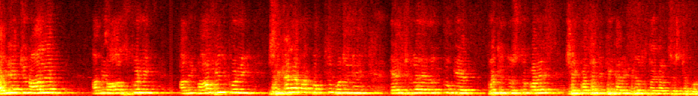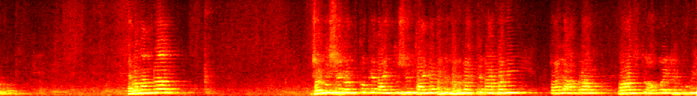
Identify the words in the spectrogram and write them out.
আমি একজন আলেম, আমি হজ করি, আমি মাহফিল করি, সেখানে আমার বক্তব্য যদি এই জুলাইয়ের ঐক্যকে ক্ষতিগ্রস্ত করে, সেই কথাটি থেকে আমি বিরত থাকার চেষ্টা করব। এবং আমরা যদি সেই ঐক্যকে দায়িত্বশীল জায়গা থেকে ধরে রাখতে না পারি, তাহলে আমরা পরাজিত হব, এটা খুবই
